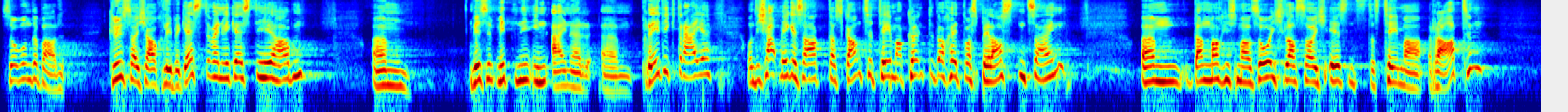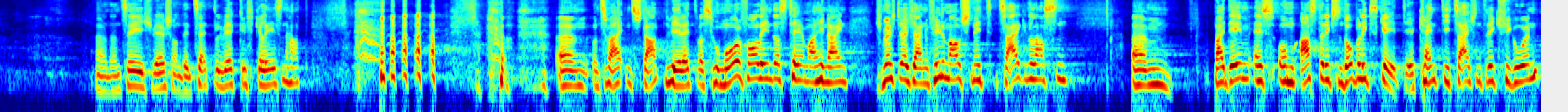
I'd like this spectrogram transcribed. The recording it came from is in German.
So wunderbar. Ich grüße euch auch, liebe Gäste, wenn wir Gäste hier haben. Ähm, wir sind mitten in einer ähm, Predigtreihe und ich habe mir gesagt, das ganze Thema könnte doch etwas belastend sein. Ähm, dann mache ich es mal so, ich lasse euch erstens das Thema raten. Äh, dann sehe ich, wer schon den Zettel wirklich gelesen hat. Ähm, und zweitens starten wir etwas humorvoll in das Thema hinein. Ich möchte euch einen Filmausschnitt zeigen lassen, ähm, bei dem es um Asterix und Obelix geht. Ihr kennt die Zeichentrickfiguren.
